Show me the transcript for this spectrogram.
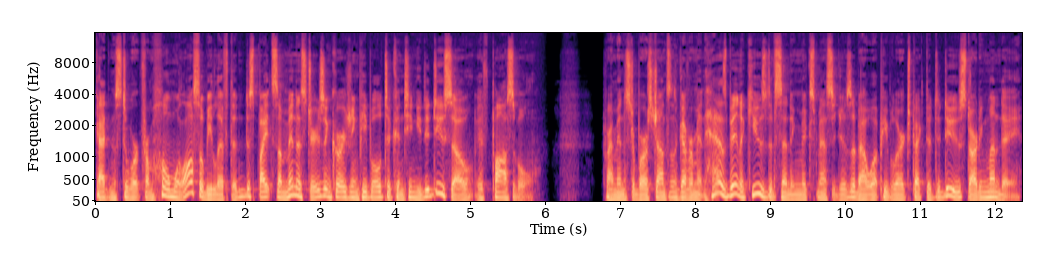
Guidance to work from home will also be lifted, despite some ministers encouraging people to continue to do so if possible. Prime Minister Boris Johnson's government has been accused of sending mixed messages about what people are expected to do starting Monday.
